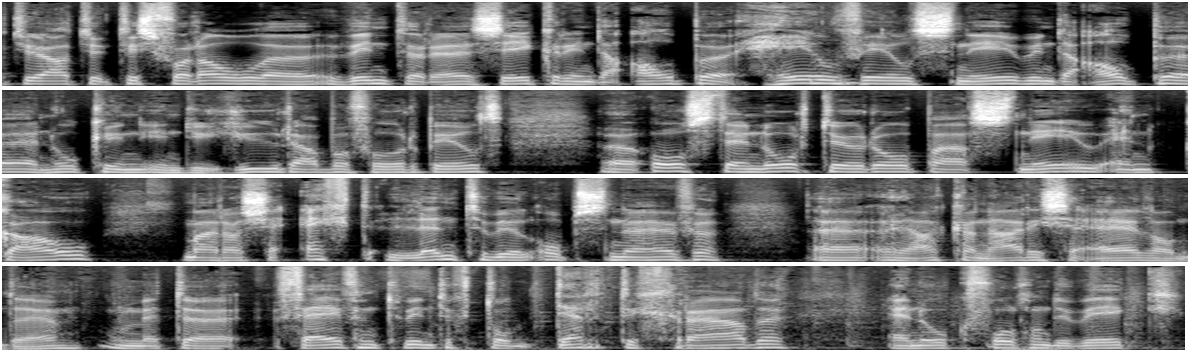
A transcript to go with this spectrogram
ja, het is vooral uh, winter. Hè. Zeker in de Alpen. Heel mm. veel sneeuw in de Alpen en ook in, in de Jura bijvoorbeeld. Uh, Oost- en Noord-Europa sneeuw en kou. Maar als je echt lente wil opsnuiven, ja, Canarische eilanden. Hè. Met 25 tot 30 graden. En ook volgende week,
